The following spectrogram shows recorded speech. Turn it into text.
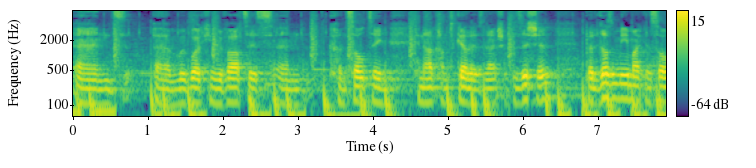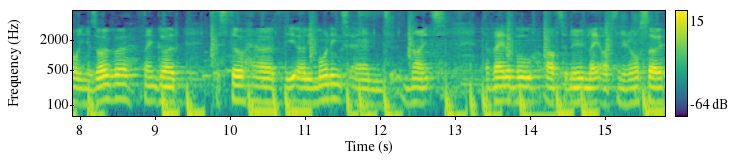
and um, we're working with artists and consulting can now come together as an actual position. But it doesn't mean my consulting is over. Thank God, I still have the early mornings and nights available, afternoon, late afternoon also.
